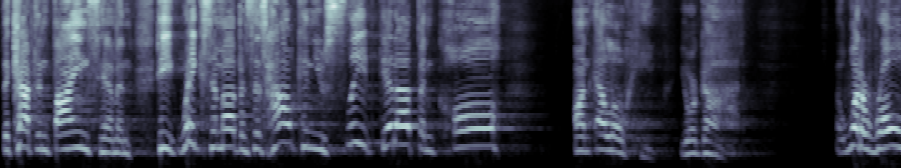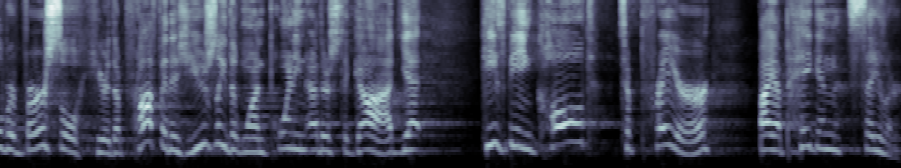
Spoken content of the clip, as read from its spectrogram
The captain finds him and he wakes him up and says, How can you sleep? Get up and call on Elohim, your God. What a role reversal here. The prophet is usually the one pointing others to God, yet He's being called to prayer by a pagan sailor.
